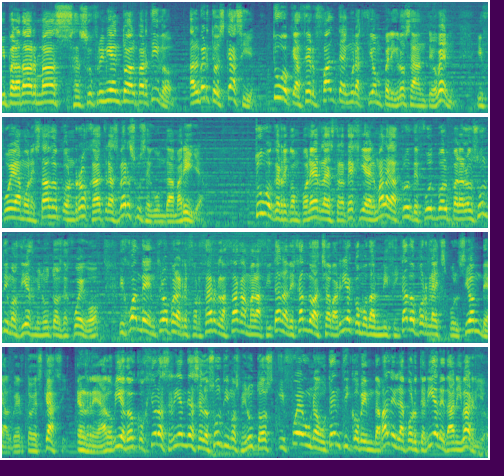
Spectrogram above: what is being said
Y para dar más sufrimiento al partido, Alberto Escasi tuvo que hacer falta en una acción peligrosa ante Oben y fue amonestado con roja tras ver su segunda amarilla. Tuvo que recomponer la estrategia el Málaga Club de Fútbol para los últimos 10 minutos de juego y Juan de entró para reforzar la zaga malacitana dejando a Chavarría como damnificado por la expulsión de Alberto Escasi. El Real Oviedo cogió las riendas en los últimos minutos y fue un auténtico vendaval en la portería de Dani Barrio.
